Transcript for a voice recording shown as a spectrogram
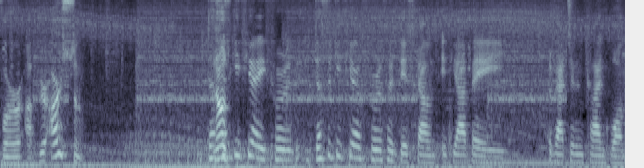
for up your arsenal. Does No. it give you a further? Does it give you a further discount if you have a Ratchet and Clank One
